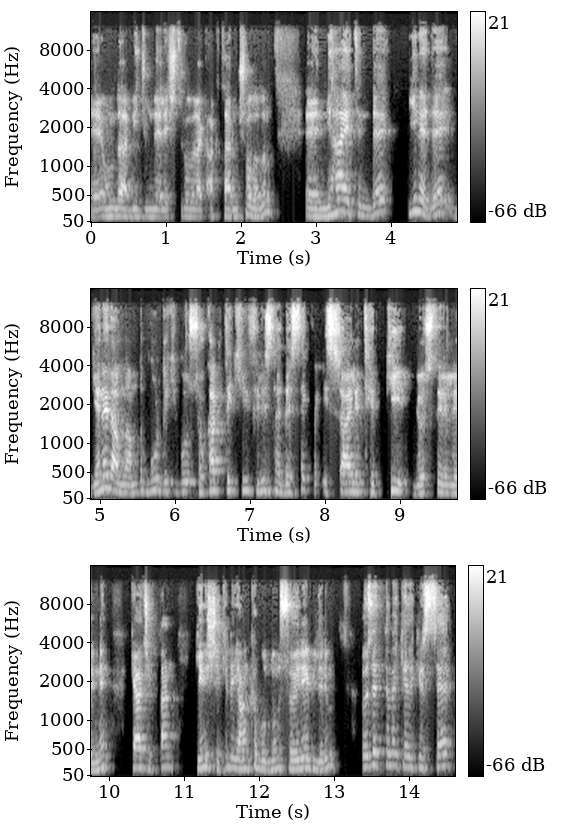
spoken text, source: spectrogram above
E, onu da bir cümle eleştiri olarak aktarmış olalım. E, nihayetinde yine de genel anlamda buradaki bu sokaktaki Filistin'e destek ve İsrail'e tepki gösterilerinin gerçekten geniş şekilde yankı bulduğunu söyleyebilirim. Özetlemek gerekirse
